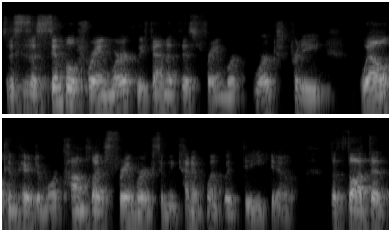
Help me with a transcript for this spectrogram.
So this is a simple framework. We found that this framework works pretty well compared to more complex frameworks. And we kind of went with the, you know, the thought that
